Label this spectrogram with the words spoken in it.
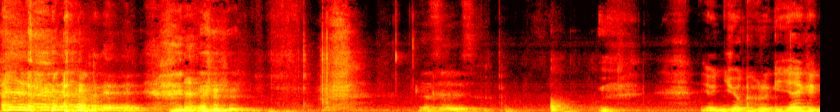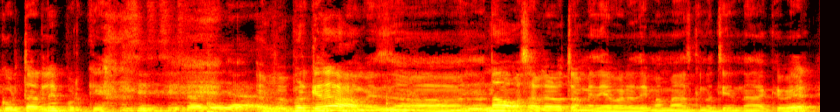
Entonces, Yo, yo creo que ya hay que cortarle porque. sí, sí, sí, estaba ya, ya. Porque no, mames, no, no, no vamos a hablar otra media hora de mamás que no tienen nada que ver.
